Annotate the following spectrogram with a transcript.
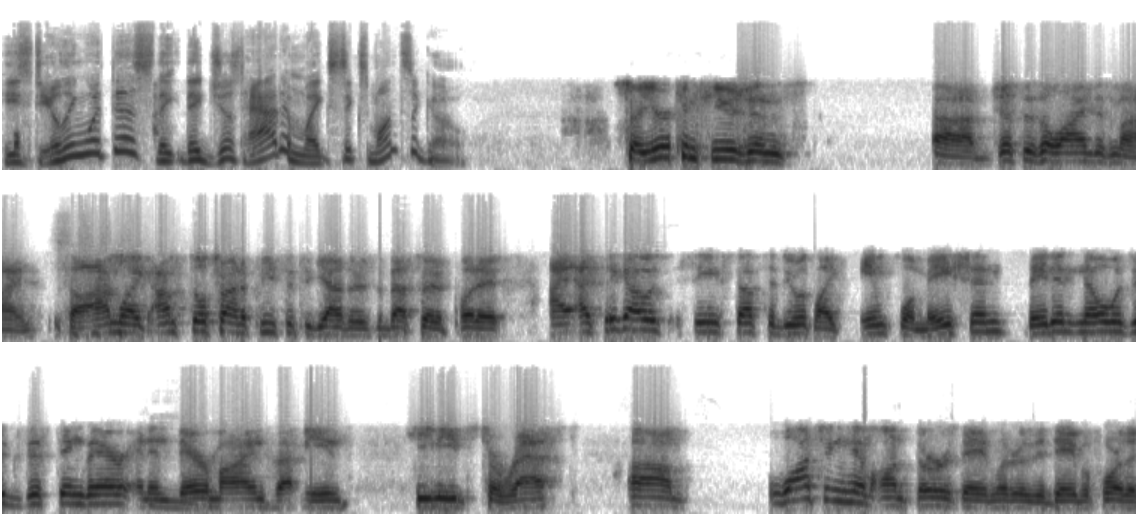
he's dealing with this. They they just had him like six months ago. So your confusion's uh, just as aligned as mine. So I'm like, I'm still trying to piece it together. Is the best way to put it. I, I think I was seeing stuff to do with like inflammation they didn't know was existing there, and in their minds that means he needs to rest. Um, watching him on Thursday, literally the day before the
